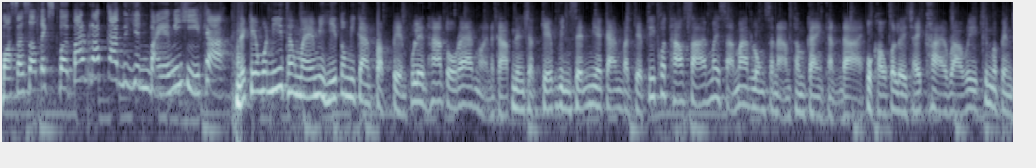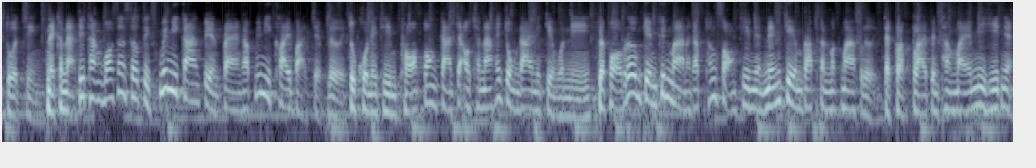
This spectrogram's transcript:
Boston Celtics เปิดบ้านรับการมาเยือนไมอามี่ฮีทค่ะ ในเกมวันนี้ทางไมอามี่ฮีทต้องมีการปรับเปลี่ยนผู้เล่น 5 ตัวแรกหน่อยนะครับ เนื่องจากเกฟวินเซนต์มีอาการบาดเจ็บที่ข้อเท้าซ้ายไม่สามารถลงสนามทำการแข่งขันได้ พวกเขาก็เลยใช้คายรารีขึ้นมาเป็นตัวจริง ในขณะที่ทางบอสตันเซลติกส์ไม่มีการเปลี่ยนแปลงครับ ไม่มีใครบาดเจ็บเลย ทุกคนในทีมพร้อมต้องการจะเอาชนะให้จงได้ในเกมวันนี้ และพอเริ่มเกมขึ้นมานะครับทั้งสองทีมเนี่ยเน้นเกมรับกันมากๆเลย แต่กลับกลายเป็นทางไมอามี่ฮีทเนี่ย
